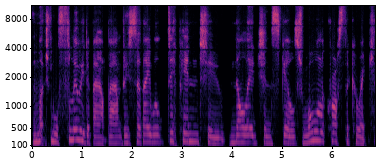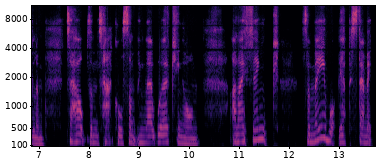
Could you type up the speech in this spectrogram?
much more fluid about boundaries, so they will dip into knowledge and skills from all across the curriculum to help them tackle something they're working on. And I think for me, what the epistemic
